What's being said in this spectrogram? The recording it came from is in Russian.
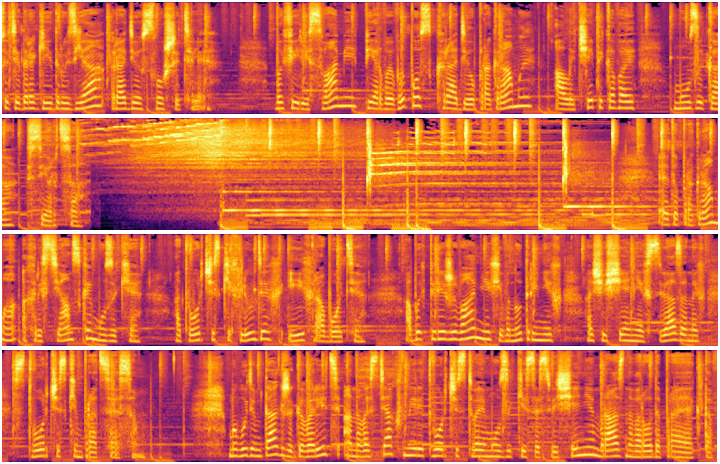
Здравствуйте, дорогие друзья, радиослушатели! В эфире с вами первый выпуск радиопрограммы Аллы Чепиковой «Музыка сердца». Это программа о христианской музыке, о творческих людях и их работе, об их переживаниях и внутренних ощущениях, связанных с творческим процессом – мы будем также говорить о новостях в мире творчества и музыки с освещением разного рода проектов.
